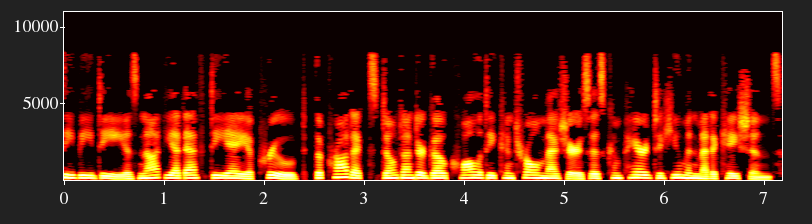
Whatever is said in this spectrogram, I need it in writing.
CBD is not yet FDA approved, the products don't undergo quality control measures as compared to human medications.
